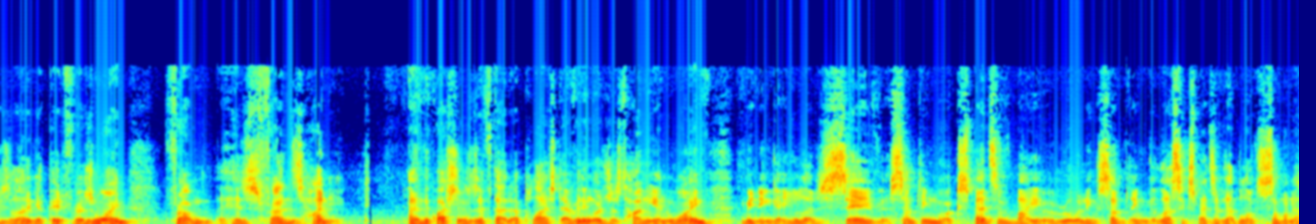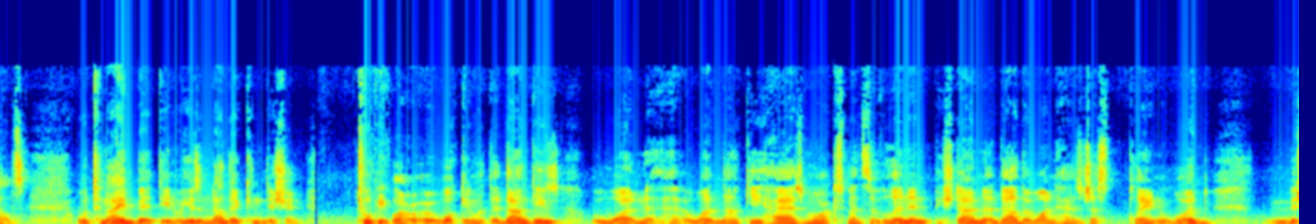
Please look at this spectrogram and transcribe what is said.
he's allowed to get paid for his wine from his friend's honey. And the question is if that applies to everything or just honey and wine, meaning you let us save something more expensive by ruining something less expensive that belongs to someone else. Utanai bit, you know, here's another condition. Two people are, walking with their donkeys. One one donkey has more expensive linen, pishtan, and the other one has just plain wood. If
